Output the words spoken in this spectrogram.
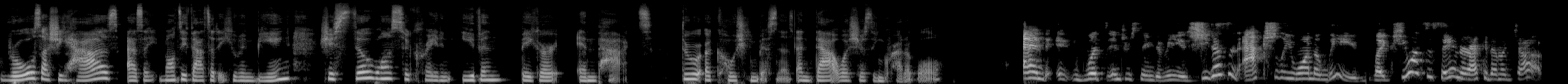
roles that she has as a multifaceted human being, she still wants to create an even bigger impact through a coaching business. And that was just incredible. And it, what's interesting to me is she doesn't actually want to leave. Like she wants to stay in her academic job.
